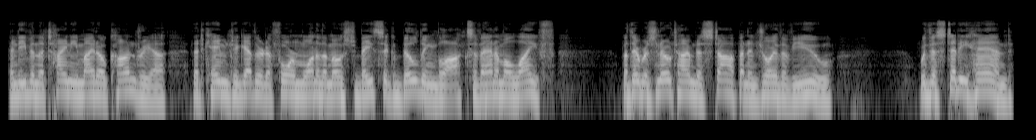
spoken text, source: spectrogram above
and even the tiny mitochondria that came together to form one of the most basic building blocks of animal life but there was no time to stop and enjoy the view. With a steady hand,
